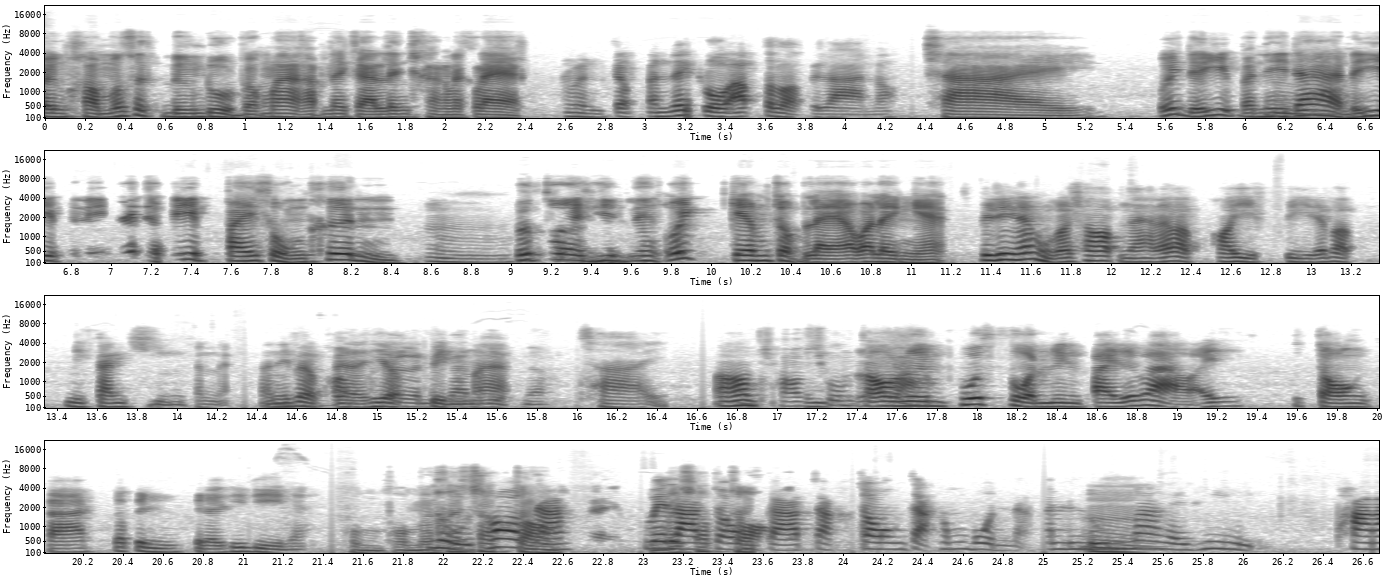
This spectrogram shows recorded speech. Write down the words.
เป็นความรู้สึกดึงดูดมากๆครับในการเล่นครั้งแรกเหมือนกับมันได้ grow up ตลอดเวลาเนาะๆใช่เอ้ยเดี๋ยวหยิบอันนี้ได้อืมเดี๋ยวหยิบอันนี้เอ้ยเดี๋ยวหยิบไปสูงขึ้นอืมรู้ตัวอีกทีนึงอุ้ยเกมจบแล้วอะไรเงี้ยฟีลลิ่งนั้นผมก็ชอบนะ แล้วแบบพอหยิบฟรีแล้วแบบมีการขิงกันอะ อันนี้แบบเป็นอะไรที่แบบฟินมากเนอะใช่ อ๋อชอบช่วงจังหวะเราลืมพูดส่วนหนึ่งไปหรือเปล่า ไอ้จองการ์ดก็เป็นเป็นอะไรที่ดีนะ ผมผมไม่หนูค่อยชชออบบจองนะใช่ผมเวไม่ลาชอบจองการ์ดจากจองจากข้างบนอะ มันลุ้นอืม มากเลยพี่ พัง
